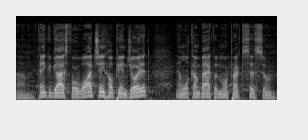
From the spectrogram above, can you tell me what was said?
Um, thank you guys for watching. Hope you enjoyed it, and we'll come back with more practices soon.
